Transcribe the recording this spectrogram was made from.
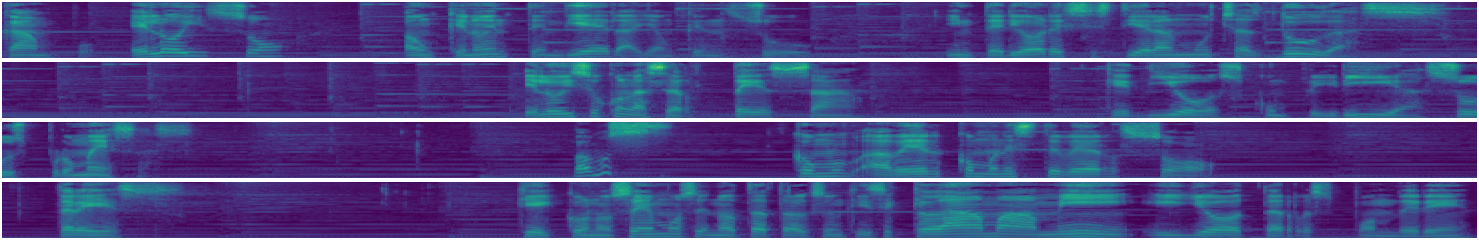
campo. Él lo hizo aunque no entendiera y aunque en su interior existieran muchas dudas. Él lo hizo con la certeza que Dios cumpliría sus promesas. Vamos a ver cómo en este verso 3 que conocemos en otra traducción que dice, clama a mí y yo te responderé.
